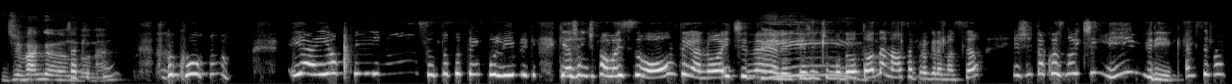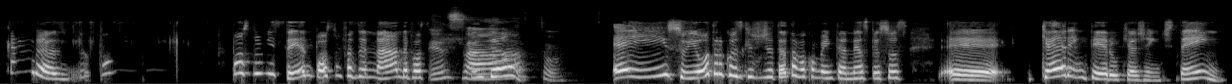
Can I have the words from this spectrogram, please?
Divagando, que... né? e aí fiquei, nossa, eu tô com tempo livre. Que a gente falou isso ontem à noite, né, Sim. Que a gente mudou toda a nossa programação e a gente tá com as noites livres. Aí você fala, cara, eu posso dormir cedo, posso não fazer nada. Posso... Exato. Então, é isso. E outra coisa que a gente até estava comentando, né? As pessoas é, querem ter o que a gente tem,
